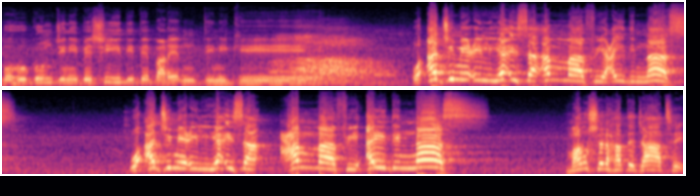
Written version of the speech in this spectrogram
বহুগুণ যিনি বেশি দিতে পারেন তিনি কে? আম্মা ফি নাস মানুষের হাতে যা আছে,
